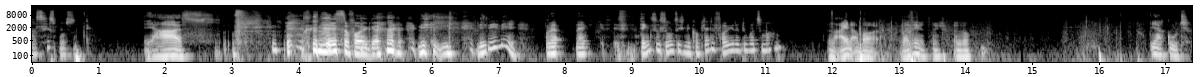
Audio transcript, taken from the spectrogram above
Rassismus? Ja, es. Nächste Folge. Nee, nee, nee, nee. Oder, na, denkst du, es lohnt sich eine komplette Folge darüber zu machen? Nein, aber weiß ich jetzt nicht. Also, Ja, gut.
